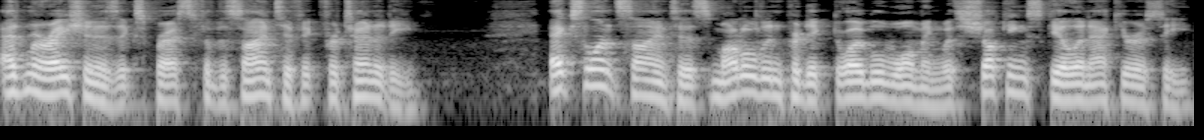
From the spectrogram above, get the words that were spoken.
Admiration is expressed for the scientific fraternity. Excellent scientists modeled and predict global warming with shocking skill and accuracy,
